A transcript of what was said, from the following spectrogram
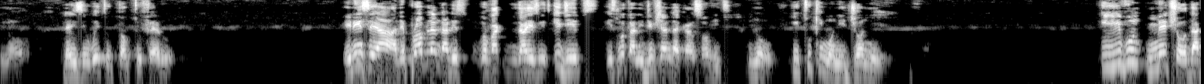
No. There is a way to talk to Pharaoh. He didn't say, ah, the problem that is, that is with Egypt is not an Egyptian that can solve it. No. He took him on a journey. He even made sure that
